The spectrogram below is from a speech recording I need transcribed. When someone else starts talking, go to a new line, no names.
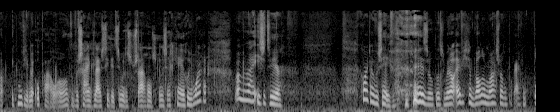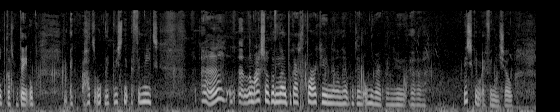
Oh, ik moet hiermee ophouden, want waarschijnlijk luister je dit inmiddels of avonds en dan zeg ik hey, goedemorgen. Maar bij mij is het weer kwart over zeven. dus ik ben al eventjes aan het wandelen, maar zo pak ik eigenlijk de podcast meteen op. Ik, had, ik wist nu even niet. Uh, normaal gesproken loop ik eigenlijk het park in en dan heb ik meteen een onderwerp. En nu uh, wist ik hem even niet zo.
